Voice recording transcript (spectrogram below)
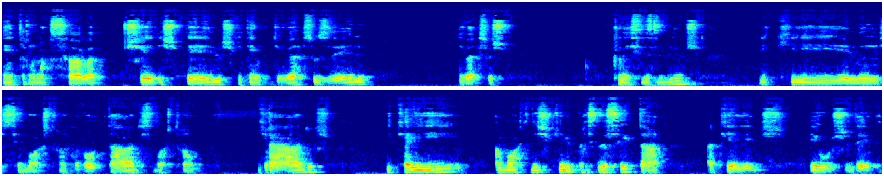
entra numa sala cheia de espelhos que tem diversos ele, diversos Clancyzinhos, e que eles se mostram revoltados, se mostram irados, e que aí a morte diz que ele precisa aceitar aqueles eus dele.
